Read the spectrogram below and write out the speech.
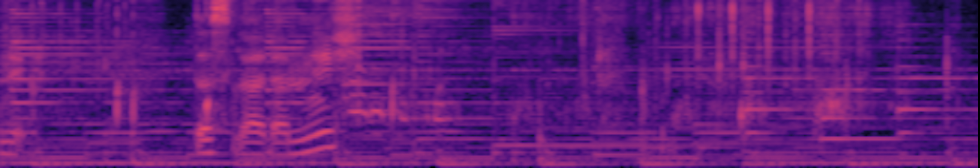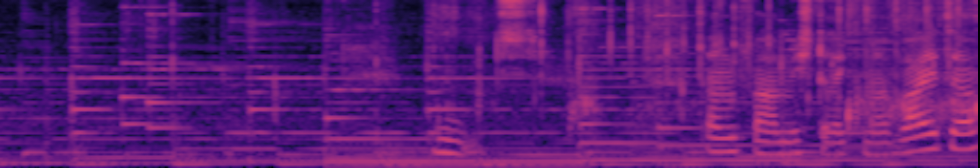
Nee. Das leider nicht. Dann fahre ich direkt mal weiter.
